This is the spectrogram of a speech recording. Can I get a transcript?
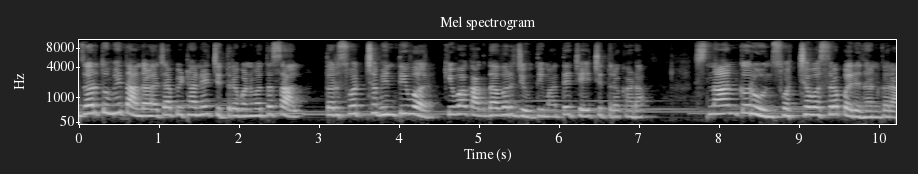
जर तुम्ही तांदळाच्या पिठाने चित्र बनवत असाल तर स्वच्छ भिंतीवर किंवा कागदावर जीवती मातेचे चित्र काढा. स्नान करून स्वच्छ वस्त्र परिधान करा.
